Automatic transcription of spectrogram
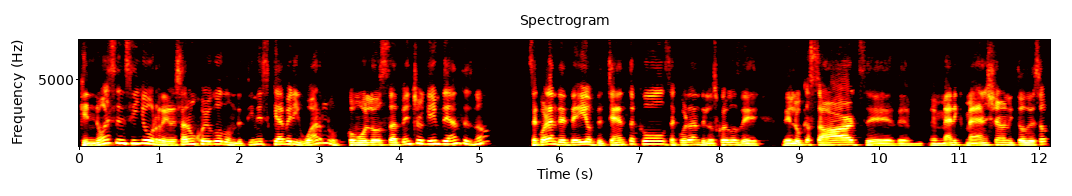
que no es sencillo regresar a un juego donde tienes que averiguarlo, como los Adventure Games de antes, ¿no? ¿Se acuerdan de Day of the Tentacle? ¿Se acuerdan de los juegos de, de LucasArts, de, de, Manic Mansion y todo eso?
